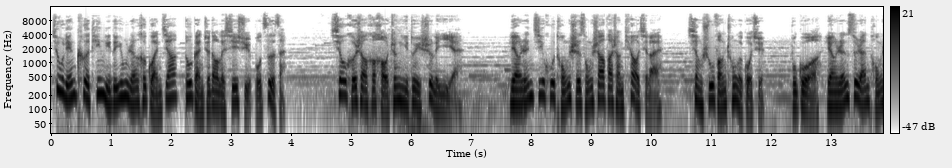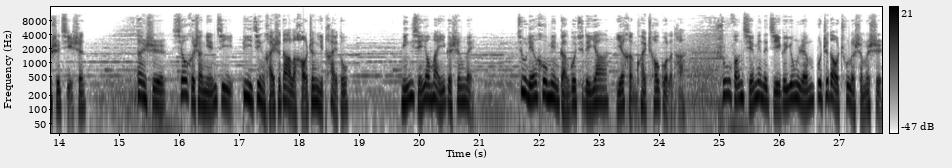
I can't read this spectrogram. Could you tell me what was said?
就连客厅里的佣人和管家都感觉到了些许不自在。萧和尚和郝正义对视了一眼，两人几乎同时从沙发上跳起来，向书房冲了过去。不过，两人虽然同时起身。但是萧和尚年纪毕竟还是大了好争议太多，明显要慢一个身位。就连后面赶过去的鸭也很快超过了他。书房前面的几个佣人不知道出了什么事，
